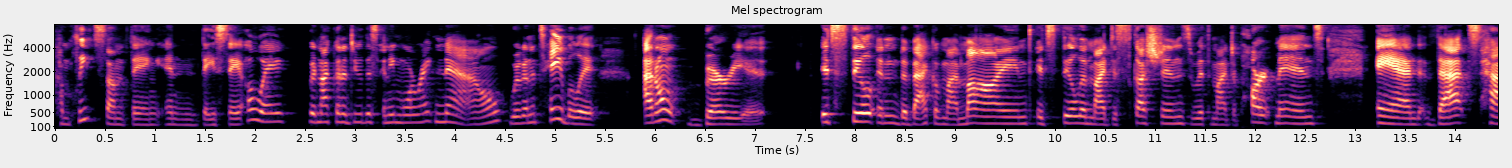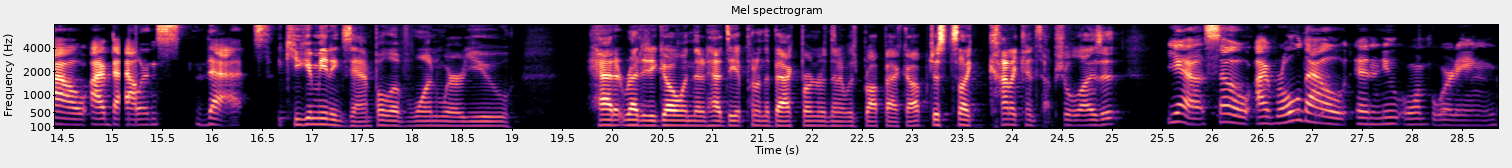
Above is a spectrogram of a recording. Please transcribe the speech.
complete something and they say, oh, wait, we're not going to do this anymore right now, we're going to table it, I don't bury it. It's still in the back of my mind. It's still in my discussions with my department. And that's how I balance that. Can you give me an example of one where you had it ready to go and then it had to get put on the back burner and then it was brought back up just to like kind of conceptualize it. Yeah so i rolled out a new onboarding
